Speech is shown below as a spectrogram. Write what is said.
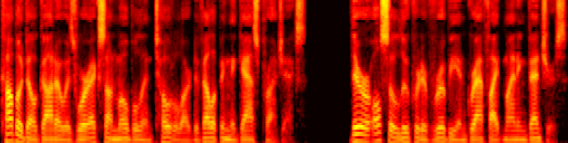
Cabo Delgado is where ExxonMobil and Total are developing the gas projects. There are also lucrative ruby and graphite mining ventures.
